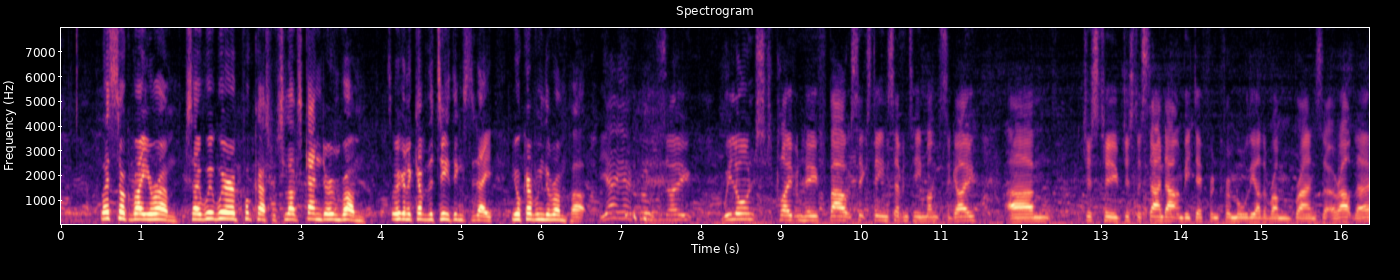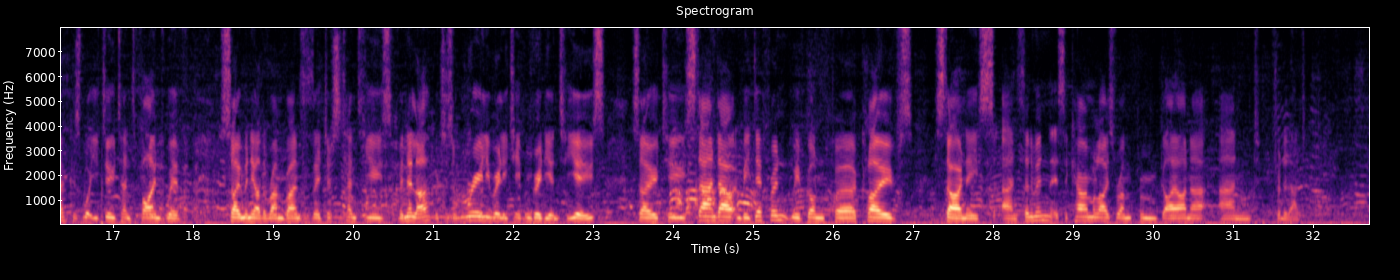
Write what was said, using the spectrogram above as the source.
let's talk about your rum. So we're, we're a podcast which loves Canada and rum. So we're going to cover the two things today. You're covering the rum part. Yeah, yeah, cool. So we launched Cloven Hoof about 16, 17 months ago, um, just to just to stand out and be different from all the other rum brands that are out there. Because what you do tend to find with so many other rum brands is they just tend to use vanilla, which is a really, really cheap ingredient to use. So to stand out and be different, we've gone for cloves, star anise, and cinnamon. It's a caramelized rum from Guyana and Trinidad.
